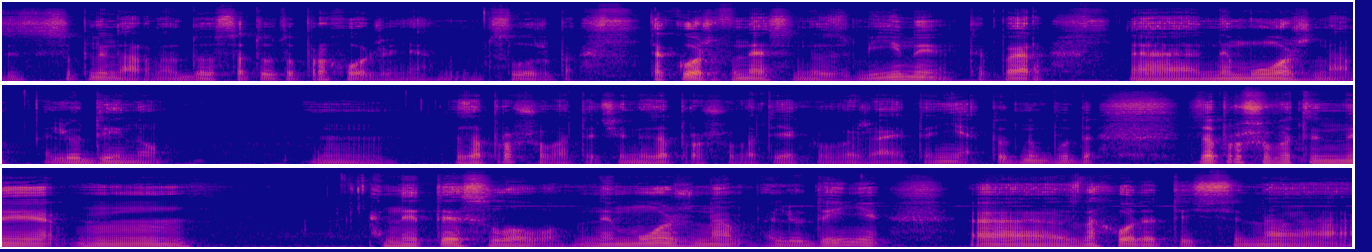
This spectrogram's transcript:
дисциплінарного, до статуту проходження служби. Також внесено зміни. Тепер е, не можна людину запрошувати чи не запрошувати, як ви вважаєте? Ні, тут не буде запрошувати не. Не те слово. Не можна людині е, знаходитись на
